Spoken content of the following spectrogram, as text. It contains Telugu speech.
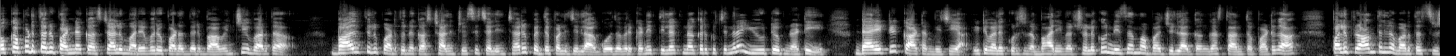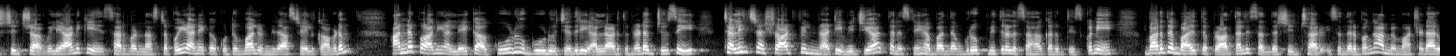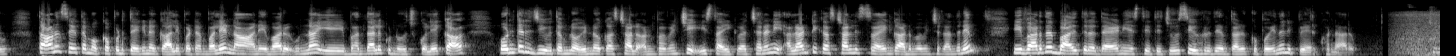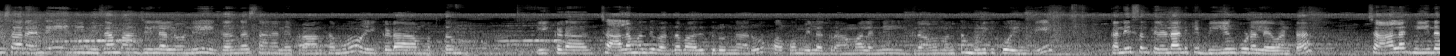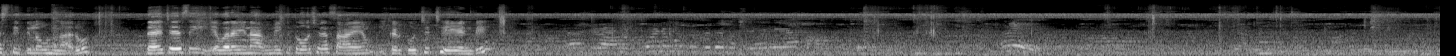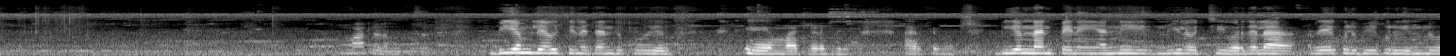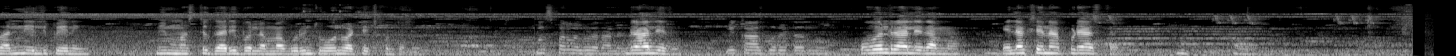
ఒకప్పుడు తను పడిన కష్టాలు మరెవరూ పడొద్దని భావించి వరద బాధితులు పడుతున్న కష్టాలను చూసి చలించారు పెద్దపల్లి జిల్లా గోదావరికని తిలక్ నగర్కు చెందిన యూట్యూబ్ నటి డైరెక్టర్ కాటం విజయ. ఇటీవల కురిసిన భారీ వర్షాలకు నిజామాబాద్ జిల్లా గంగాస్థాన్తో పాటుగా పలు ప్రాంతాల్లో వరద సృష్టించిన విలయానికి సర్వం నష్టపోయి అనేక కుటుంబాలు నిరాశ్రయాలు కావడం అన్నపానీయాలు లేక కూడు గూడు చెదిరి అల్లాడుతుండడం చూసి చలించిన షార్ట్ ఫిల్మ్ నటి విజయ తన స్నేహబంధం గ్రూప్ మిత్రుల సహకారం తీసుకుని వరద బాధిత ప్రాంతాన్ని సందర్శించారు. ఈ సందర్భంగా ఆమె మాట్లాడారు తాను సైతం ఒకప్పుడు తెగిన గాలిపటం వలె నా అనేవారు ఉన్న ఏ బంధాలకు నోచుకోలేక ఒంటరి జీవితంలో ఎన్నో కష్టాలు అనుభవించి ఈ స్థాయికి వచ్చారని అలాంటి కష్టాల్ని స్వయంగా అనుభవించినందునే ఈ వరద బాధితుల దయనీయ స్థితి చూసి హృదయం తడుక్కుపోయిందని పేర్కొన్నారు. చూసారండి ఇది నిజామాబాద్ జిల్లాలోని గంగస్థాన్ అనే ప్రాంతము. ఇక్కడ మొత్తం ఇక్కడ చాలామంది వరద బాధితులు ఉన్నారు. పాపం వీళ్ళ గ్రామాలన్నీ ఈ గ్రామం అంతా మునిగిపోయింది. కనీసం తినడానికి బియ్యం కూడా లేవంట. చాలా హీన స్థితిలో ఉన్నారు. దయచేసి ఎవరైనా మీకు తోచిన సాయం ఇక్కడికి వచ్చి చేయండి. మాట్లాడము సార్ బియ్యం లేవు తినేటందుకు ఏం? మాట్లాడలేదు. అర్థం బియ్యం ననిపోయినాయి అన్నీ నీళ్ళు వచ్చి వరదల రేకులు బీకులు ఇండ్లు అన్నీ వెళ్ళిపోయినాయి. మేము మస్తు గరీబుల్లం మా గురించి ఓలు పట్టించుకుంటలేదు మున్సిపల్ వాళ్ళు కూడా రాలేదు? రాలేదు. మీ కార్పొరేటర్లు? ఓలు రాలేదమ్మా. ఎలక్షన్ అప్పుడే వస్తారు.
